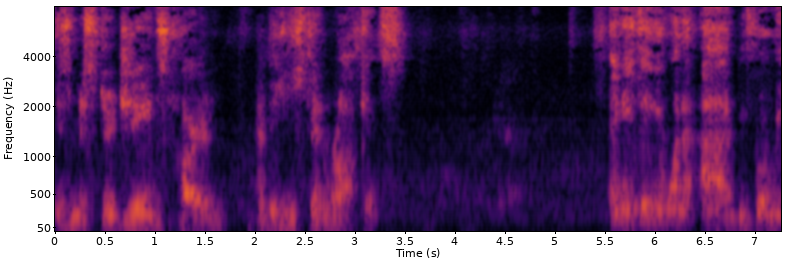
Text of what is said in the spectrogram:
is Mr. James Harden and the Houston Rockets. Anything you want to add before we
